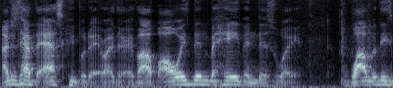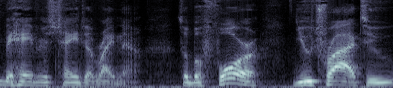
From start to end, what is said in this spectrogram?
I just have to ask people that right there. If I've always been behaving this way, why would these behaviors change up right now? So before you try to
